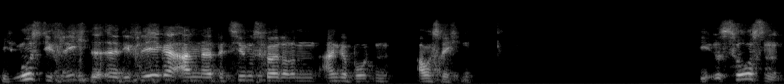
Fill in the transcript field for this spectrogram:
Ich muss die, Pflicht, äh, die Pflege an äh, beziehungsfördernden Angeboten ausrichten. Die Ressourcen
